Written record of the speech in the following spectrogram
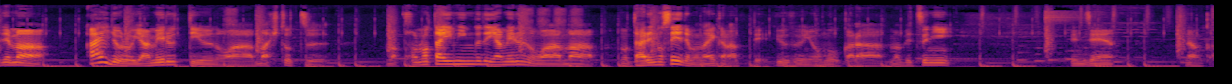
でまあアイドルをやめるっていうのはまあ一つ、まあ、このタイミングでやめるのはまあもう誰のせいでもないかなっていうふうに思うから、まあ、別に全然なんか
